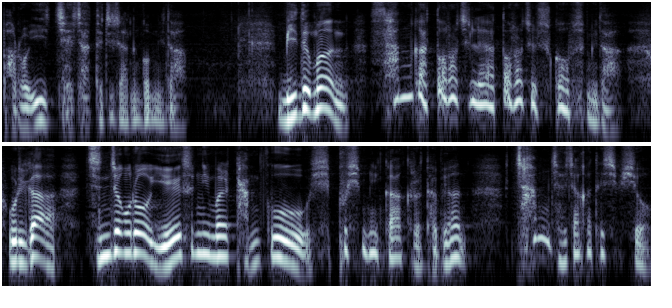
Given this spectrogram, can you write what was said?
바로 이 제자들이라는 겁니다. 믿음은 삶과 떨어질래야 떨어질 수가 없습니다. 우리가 진정으로 예수님을 닮고 싶으십니까? 그렇다면 참 제자가 되십시오.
